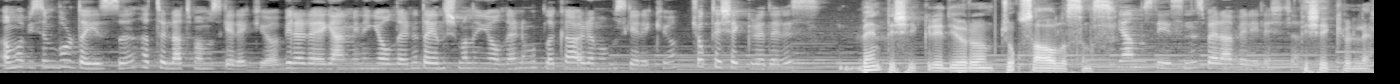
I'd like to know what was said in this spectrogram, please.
ama bizim buradayızı hatırlatmamız gerekiyor. Bir araya gelmenin yollarını, dayanışmanın yollarını mutlaka aramamız gerekiyor. Çok teşekkür ederiz. Ben teşekkür ediyorum. Çok sağ olasınız. Yalnız değilsiniz, beraber iyileşeceğiz. Teşekkürler.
